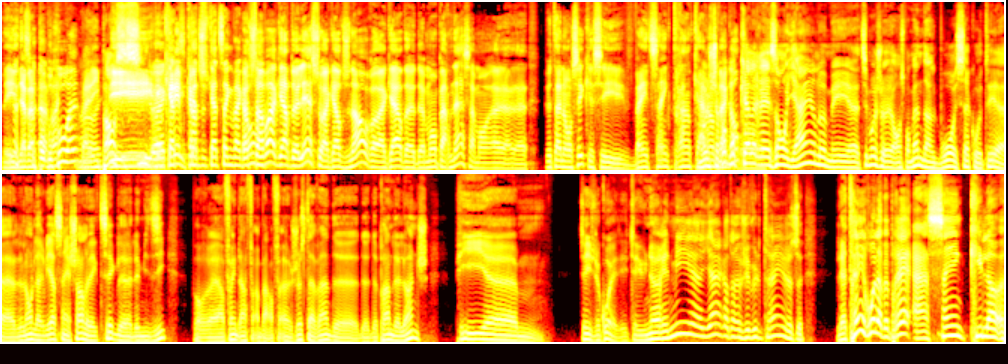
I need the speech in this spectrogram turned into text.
Mais il n'y en avait pas beaucoup, hein? Ben, ouais. ils passent Et- ici. euh, là. crime, quand tu- 4-5 wagons. Quand tu t'en vas à gare de l'Est ou à gare du Nord, à la gare de, de Montparnasse, à Mont- euh, euh, je peux t'annoncer que c'est 25, 30, 40 Moi, je sais pas wagons. pour quelle raison hier, là, mais euh, tu sais, moi, je- on se promène dans le bois ici à côté, euh, le long de la rivière Saint-Charles avec Tigre le, le midi, pour, euh, enfin, enfin, ben, enfin, juste avant de, de- de prendre le lunch. Puis, euh, tu sais, je quoi, il était une heure et demie euh, hier quand j'ai vu le train. je sais- le train roule à peu près à 5-10 kilo,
